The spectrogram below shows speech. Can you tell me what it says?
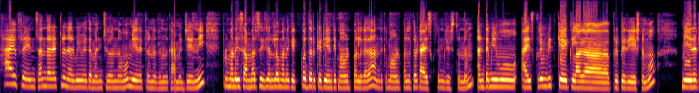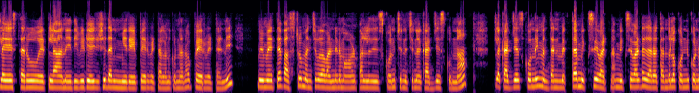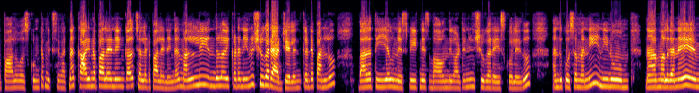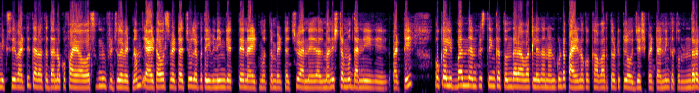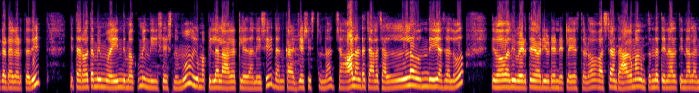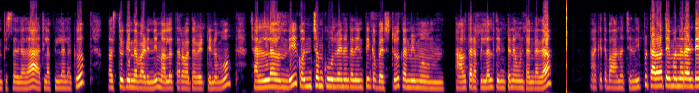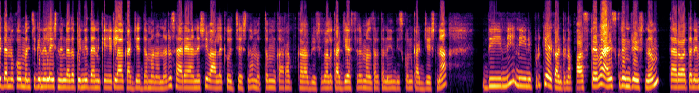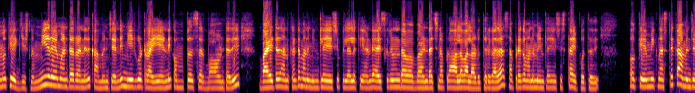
Hi friends అందరు ఎట్లున్నారు? మేమైతే మంచిగా ఉన్నాము. మీరు ఎట్లున్నారు? అన్నది కామెంట్ చేయండి. ఇప్పుడు మన ఈ సమ్మర్ సీజన్లో మనకి ఎక్కువ దొరికేటి ఏంటి? మామిడి పళ్ళు కదా? అందుకే మామిడి పళ్ళతో ఐస్ క్రీమ్ చేస్తున్నాం. అంటే మేము ఐస్ క్రీమ్ విత్ కేక్ లాగా ప్రిపేర్ చేసినాము. మీరు ఎట్లా చేస్తారు? ఎట్లా అనేది వీడియో చూసి దానికి మీరు ఏ పేరు పెట్టాలనుకున్నారో పేరు పెట్టండి. మేమైతే ఫస్ట్ మంచిగా వండిన మామిడి పండ్లు తీసుకొని చిన్న చిన్న కట్ చేసుకున్నా. ఇట్లా కట్ చేసుకొని దాన్ని మెత్త మిక్సీ పట్టిన మిక్సీ పట్టిన తర్వాత అందులో కొన్ని కొన్ని పాలు పోసుకుంటూ మిక్సీ పట్టిన. కాగిన పాలైనా కాదు చల్లటి పాలైనా కాదు. మళ్ళీ ఇందులో ఇక్కడ నేను షుగర్ యాడ్ చేయలేదు. ఎందుకంటే పండ్లు బాగా తీయగా ఉన్నాయి స్వీట్నెస్ బాగుంది కాబట్టి నేను షుగర్ వేసుకోలేదు. అందుకోసమని నేను నార్మల్గానే మిక్సీ పట్టి తర్వాత దాన్ని ఒక ఫైవ్ అవర్స్ నేను ఫ్రిడ్జ్లో పెట్టినాం. ఎయిట్ అవర్స్ పెట్టచ్చు లేకపోతే ఈవినింగ్ చేస్తే నైట్ మొత్తం పెట్టచ్చు అనేది అది మన ఇష్టము. దాన్ని పట్టి ఒకవేళ ఇబ్బంది అనిపిస్తే ఇంకా తొందర అవ్వట్లేదు అని అనుకుంటే పైన ఒక కవర్ తోటి క్లోజ్ చేసి పెట్టండి ఇంకా తొందర గడ్డ కడుతుంది. ఈ తర్వాత మేము అయింది మాకు మేము తీసేసినాము. ఇక మా పిల్లలు ఆగట్లేదు అనేసి దాన్ని కట్ చేసి ఇస్తున్నా. చాలా అంటే చాలా చల్ల ఉంది అసలు. ఇగో వాళ్ళకి పెడితే వాడు చూడండి ఎట్లా చేస్తాడో? ఫస్ట్ అంత ఆగమాగం తొందర తినాలి తినాలి అనిపిస్తుంది కదా అట్లా పిల్లలకు. ఫస్ట్ కింద పడింది మళ్ళీ తర్వాత పెట్టినాము. చల్ల ఉంది. కొంచెం కూల్ పోయినాక తింటే ఇంకా బెస్ట్ కానీ మేము ఆగుతారా. పిల్లలు తింటూనే ఉంటాం కదా. నాకైతే బాగా నచ్చింది. ఇప్పుడు తర్వాత ఏమన్నారంటే దాన్ని ఒక మంచి గిన్నెలు వేసినాం కదా పిన్ని దాన్ని కేక్ లాగా కట్ చేద్దామని అన్నారు. సరే అనేసి వాళ్ళకి వచ్చేసిన. మొత్తం ఖరాబ్ ఖరాబ్ చేసి వాళ్ళు కట్ చేస్తారు మళ్ళీ తర్వాత నేను తీసుకొని కట్ చేసిన. దీన్ని నేను ఇప్పుడు కేక్ అంటున్నా. ఫస్ట్ టైం ఐస్ క్రీమ్ చేసినాం. తర్వాతనేమో కేక్ చేసినాం. మీరేమంటారు అనేది కామెంట్ చేయండి. మీరు కూడా ట్రై చేయండి. కంపల్సరీ బాగుంటది. బయట దానికంటే మనం ఇంట్లో వేసి పిల్లలకి అంటే ఐస్ క్రీమ్ బండి వచ్చినప్పుడు వాళ్ళ వాళ్ళు అడుగుతారు కదా. సపరేట్గా మనం ఇంట్లో చేసిస్తే అయిపోతుంది. ఓకే మీకు నచ్చితే కామెంట్ చేయండి.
